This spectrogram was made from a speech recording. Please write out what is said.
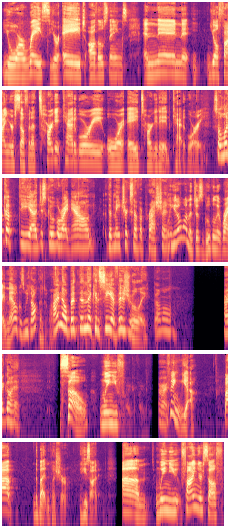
your race your age all those things and then you'll find yourself in a target category or a targeted category So look up the uh, just Google right now the matrix of oppression. you don't want to just google it right now because we're talking to them I know, but then they can see it visually. don't All right, go ahead. so when you f- All right. think yeah bob the button pusher he's on it um when you find yourself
